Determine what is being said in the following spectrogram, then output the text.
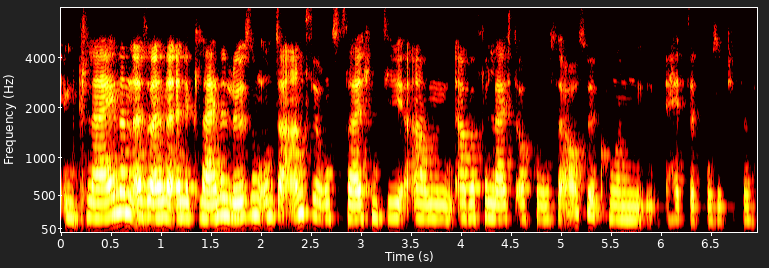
im Kleinen, also eine, eine kleine Lösung unter Anführungszeichen, die ähm, aber vielleicht auch große Auswirkungen hätte, positive.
